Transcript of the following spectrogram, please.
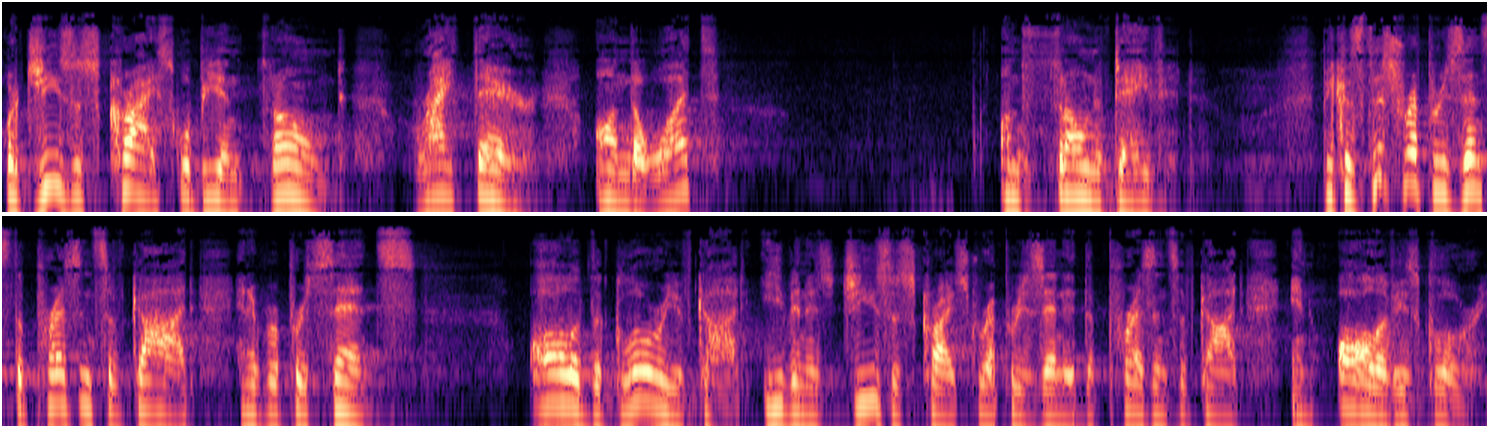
where Jesus Christ will be enthroned right there on the what? On the throne of David because this represents the presence of God and it represents all of the glory of God, even as Jesus Christ represented the presence of God in all of his glory.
